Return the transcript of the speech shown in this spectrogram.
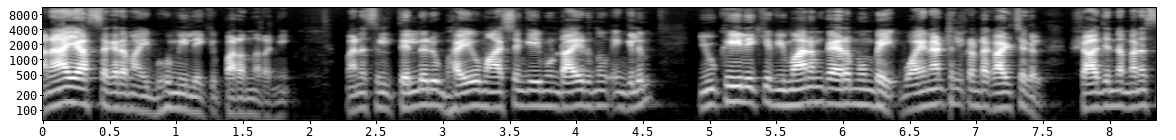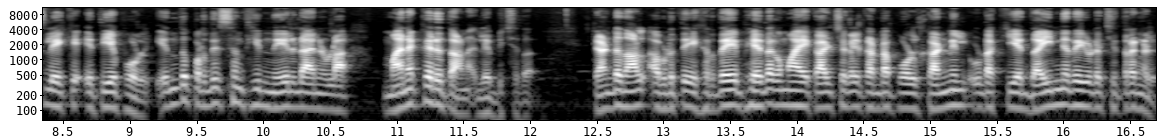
അനായാസകരമായി ഭൂമിയിലേക്ക് പറന്നിറങ്ങി. മനസ്സിൽ തെല്ലൊരു ഭയവും ആശങ്കയും ഉണ്ടായിരുന്നു എങ്കിലും യു കെയിലേക്ക് വിമാനം കയറും മുമ്പേ വയനാട്ടിൽ കണ്ട കാഴ്ചകൾ ഷാജന്റെ മനസ്സിലേക്ക് എത്തിയപ്പോൾ എന്ത് പ്രതിസന്ധിയും നേരിടാനുള്ള മനക്കരുത്താണ് ലഭിച്ചത്. രണ്ടു നാൾ അവിടുത്തെ ഹൃദയഭേദകമായ കാഴ്ചകൾ കണ്ടപ്പോൾ കണ്ണിൽ ഉടക്കിയ ദൈന്യതയുടെ ചിത്രങ്ങൾ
